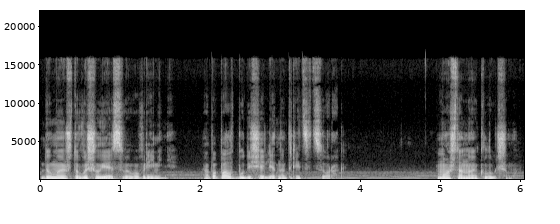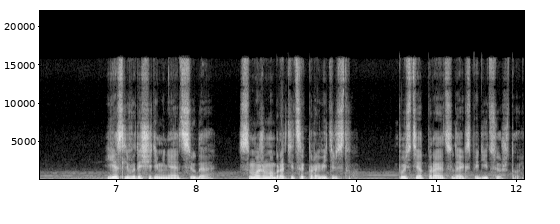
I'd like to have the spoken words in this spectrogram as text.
Думаю, что вышел я из своего времени, а попал в будущее лет на 30-40. Может, оно и к лучшему. Если вытащите меня отсюда, сможем обратиться к правительству. Пусть и отправят сюда экспедицию, что ли.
